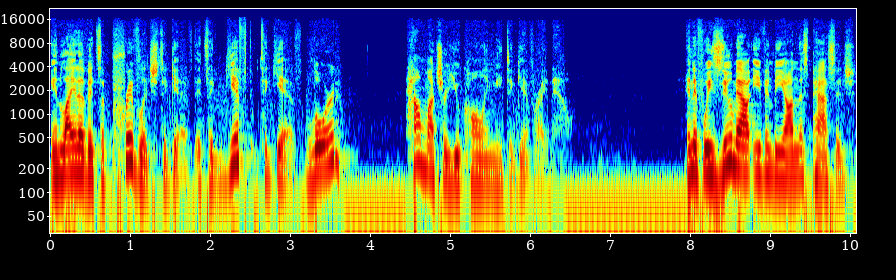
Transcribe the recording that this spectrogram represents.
in light of it's a privilege to give, it's a gift to give. Lord, how much are you calling me to give right now? And if we zoom out even beyond this passage,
